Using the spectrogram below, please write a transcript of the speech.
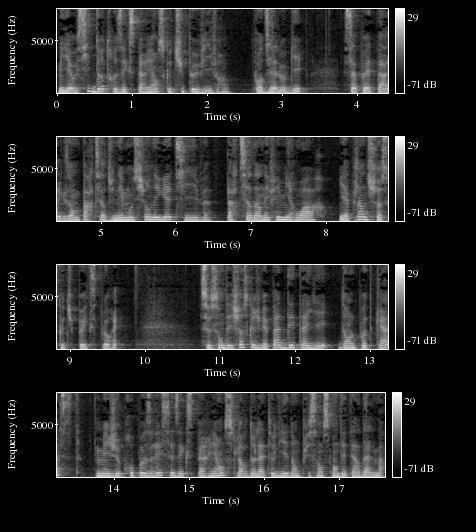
Mais il y a aussi d'autres expériences que tu peux vivre pour dialoguer. Ça peut être par exemple partir d'une émotion négative, partir d'un effet miroir. Il y a plein de choses que tu peux explorer. Ce sont des choses que je ne vais pas détailler dans le podcast, mais je proposerai ces expériences lors de l'atelier d'empuissancement des terres d'Alma.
